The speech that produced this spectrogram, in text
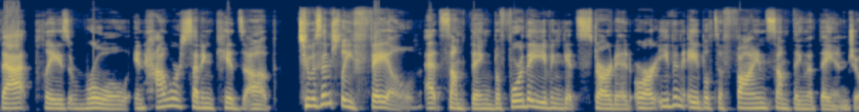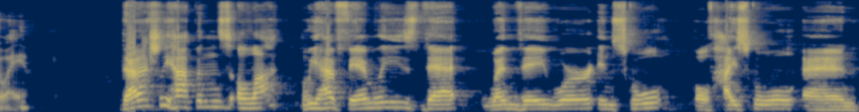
that plays a role in how we're setting kids up to essentially fail at something before they even get started or are even able to find something that they enjoy. That actually happens a lot we have families that when they were in school, both high school and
